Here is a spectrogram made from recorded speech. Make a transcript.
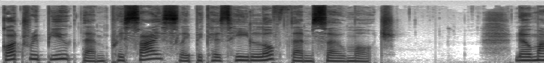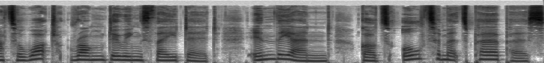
God rebuked them precisely because he loved them so much. No matter what wrongdoings they did, in the end, God's ultimate purpose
